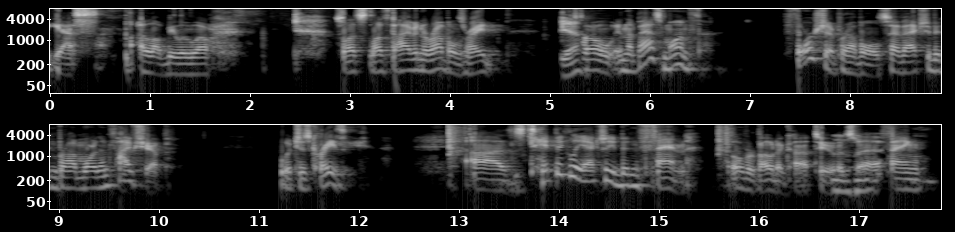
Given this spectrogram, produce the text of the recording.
yes, I love Bilulo. So let's let's dive into Rebels, right? Yeah. So in the past month, four ship rebels have actually been brought more than five ship, which is crazy. Uh, it's typically actually been Fen over Bodica too. It's Mhm. uh, Fang,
